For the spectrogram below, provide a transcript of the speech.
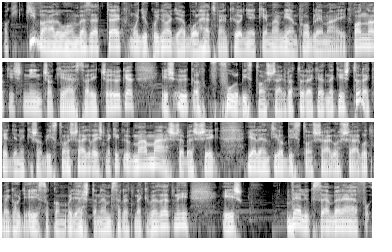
akik kiválóan vezettek, mondjuk úgy nagyjából 70 környékén már milyen problémáik vannak, és nincs, aki elszállítsa őket, és ők a full biztonságra törekednek, és törekedjenek is a biztonságra, és nekik ő már más sebesség jelenti a biztonságosságot, meg hogy éjszaka vagy este nem szeretnek vezetni, és velük szemben elfog,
